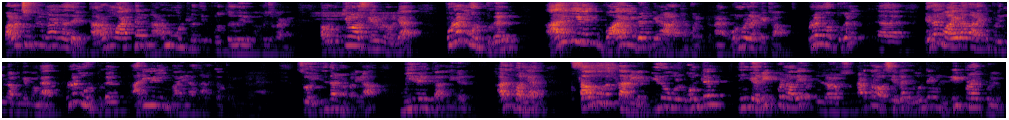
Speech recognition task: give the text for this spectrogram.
வளர்ச்சி என்னது? தரம் வாய்ந்த நரம்பு மண்டலத்தை பொறுத்தது அப்படின்னு சொல்றாங்க. அவர் முக்கியமான செயல்பாடு புலன் உறுப்புகள் அறிவியலின் வாயில்கள் என அழைக்கப்படுகின்றன. ஒன்றுல கேட்கலாம். புலன் உறுப்புகள் எதன் வாயிலாக அழைக்கப்படுகின்றன அப்படின்னு கேட்பாங்க? புலன் உறுப்புகள் அறிவியலின் வாயிலாக அழைக்கப்படுகின்றன. சோ இதுதான் என்ன பாத்தீங்கன்னா உயிரியல் காரணிகள். அடுத்து பாருங்க. சமூக காரணிகள். இது உங்களுக்கு ஒன் டைம் நீங்க ரீட் பண்ணாவே நடத்தணும் அவசியம் இல்லை. ஒன் டைம் ரீட் பண்ணாவே புரியும்.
